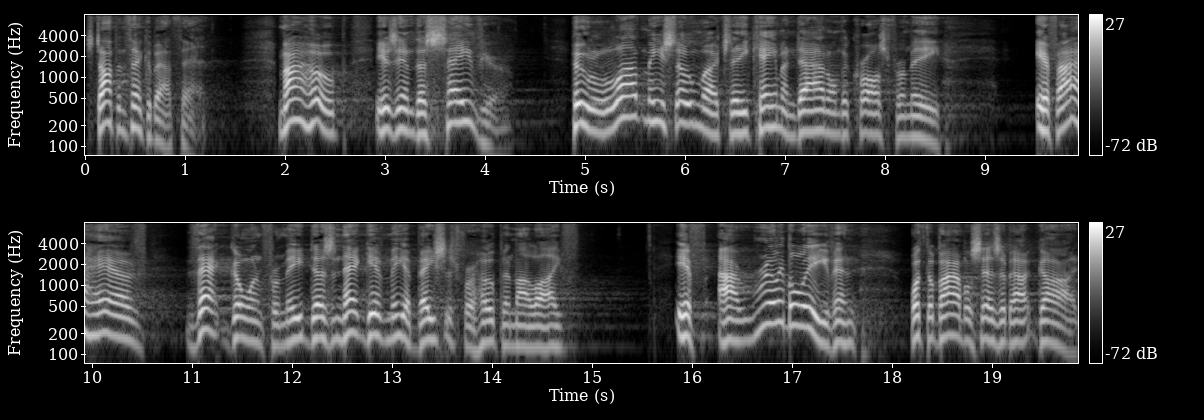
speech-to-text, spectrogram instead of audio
Stop and think about that. My hope is in the Savior who loved me so much that he came and died on the cross for me. If I have that going for me, doesn't that give me a basis for hope in my life? If I really believe in what the Bible says about God,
